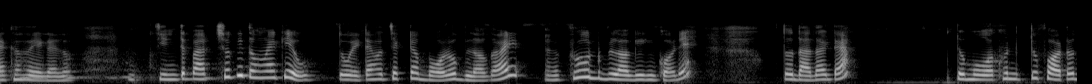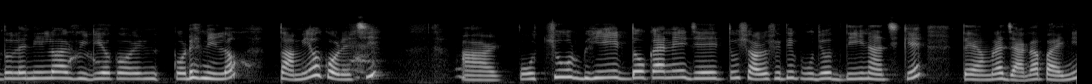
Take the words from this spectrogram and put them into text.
দেখা হয়ে গেল। চিনতে পারছ কি তোমরা কেউ? তো এটা হচ্ছে একটা বড় ব্লগার ফ্রুট ব্লগিং করে। তো দাদাটা, তো মো এখন একটু ফটো তুলে নিল আর ভিডিও করে করে নিল। তো আমিও করেছি। আর প্রচুর ভিড় দোকানে, যেহেতু সরস্বতী পুজোর দিন আজকে, তাই আমরা জায়গা পাইনি।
